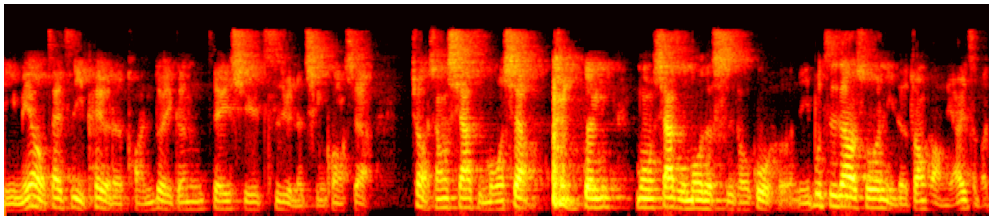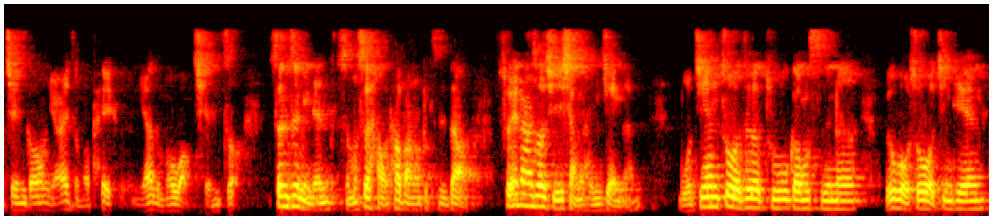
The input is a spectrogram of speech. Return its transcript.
你没有在自己配合的团队跟这一些资源的情况下。就好像瞎子摸象，跟摸瞎子摸着石头过河，你不知道说你的装潢你要怎么监工，你要怎么配合，你要怎么往前走，甚至你连什么是好套房都不知道。所以那时候其实想的很简单，我今天做这个租屋公司呢，如果说我今天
